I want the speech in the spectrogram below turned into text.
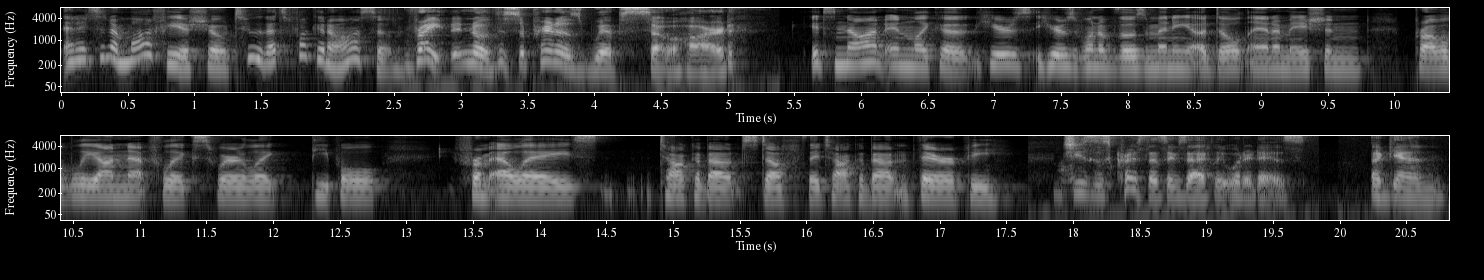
And it's in a mafia show, too. That's fucking awesome. Right. No, The Sopranos whips so hard. It's not in like a here's here's one of those many adult animation probably on Netflix where like people from LA talk about stuff they talk about in therapy. Jesus Christ, that's exactly what it is. Again,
